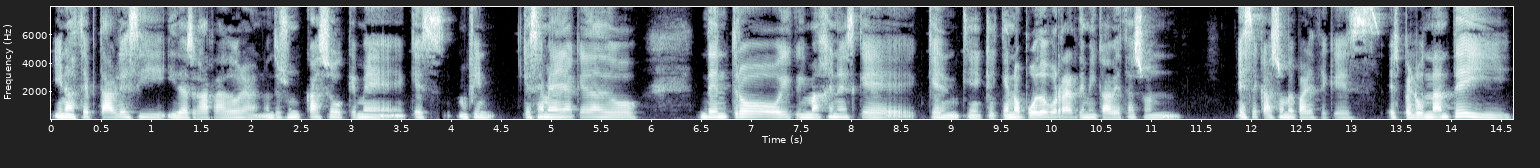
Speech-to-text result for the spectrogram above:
inaceptables y, desgarradoras. Entonces, un caso que me, que es, en fin, que se me haya quedado dentro imágenes que, que, no puedo borrar de mi cabeza son, ese caso me parece que es espeluznante y,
